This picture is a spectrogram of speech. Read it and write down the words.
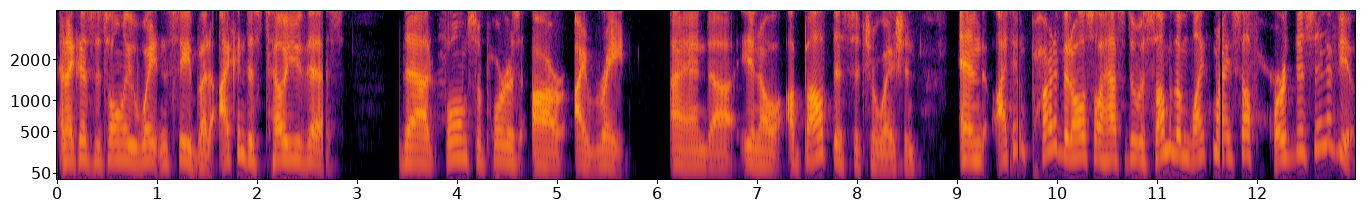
and I guess it's only wait and see. But I can just tell you this that Fulham supporters are irate and uh, you know about this situation and I think part of it also has to do with some of them, like myself, heard this interview.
